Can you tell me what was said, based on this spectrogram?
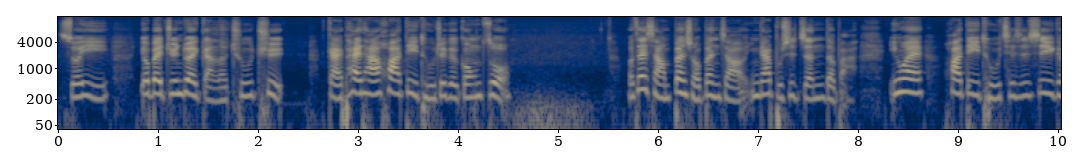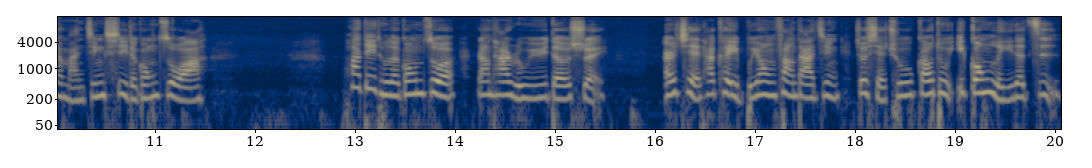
所以又被军队赶了出去，改派他画地图这个工作。我在想，笨手笨脚应该不是真的吧？因为画地图其实是一个蛮精细的工作啊。画地图的工作让他如鱼得水，而且他可以不用放大镜就写出高度一公里的字。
